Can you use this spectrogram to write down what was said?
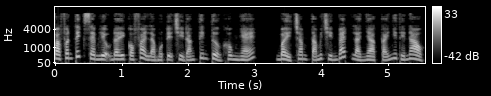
và phân tích xem liệu đây có phải là một địa chỉ đáng tin tưởng không nhé. 789bet là nhà cái như thế nào?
